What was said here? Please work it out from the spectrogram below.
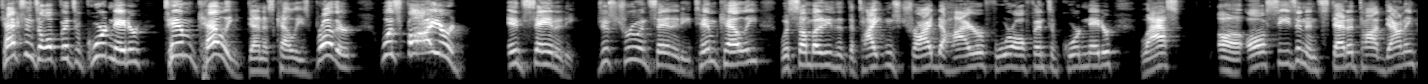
Texans offensive coordinator Tim Kelly, Dennis Kelly's brother, was fired. Insanity. Just true insanity. Tim Kelly was somebody that the Titans tried to hire for offensive coordinator last uh, all season instead of Todd Downing,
